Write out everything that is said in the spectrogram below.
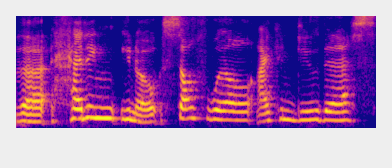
the heading, you know, self-will, I can do this.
